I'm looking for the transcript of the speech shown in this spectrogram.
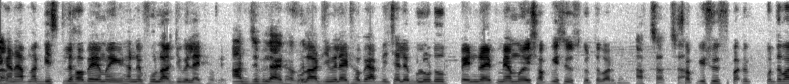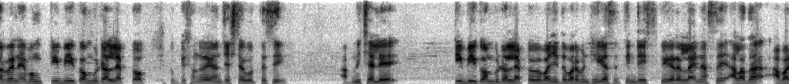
এখানে আপনার ডিসপ্লে হবে এবং এখানে ফুল আরজিবি লাইট হবে। আরজিবি লাইট হবে। ফুল আরজিবি লাইট হবে আপনি চাইলে ব্লুটুথ পেন ড্রাইভ মেমোরি সবকিছু ইউজ করতে পারবেন। আচ্ছা আচ্ছা। সবকিছু ইউজ করতে পারবেন এবং টিভি কম্পিউটার ল্যাপটপ একটু পিছনে চেষ্টা করতেছি। আপনি চাইলে টিভি কম্পিউটার ল্যাপটপে বাজিতে পারবেন ঠিক আছে? তিনটে স্পিকারের লাইন আছে আলাদা। আবার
